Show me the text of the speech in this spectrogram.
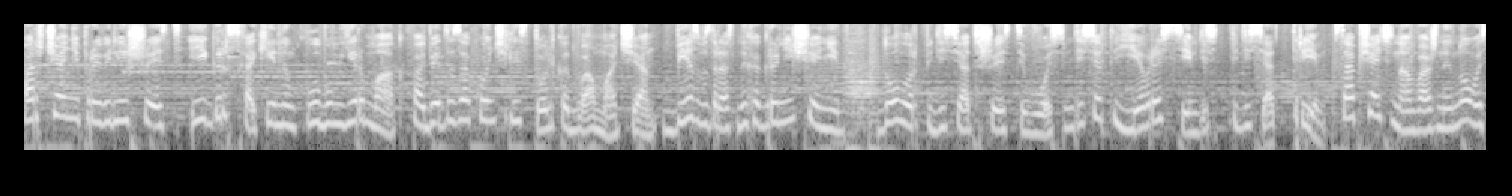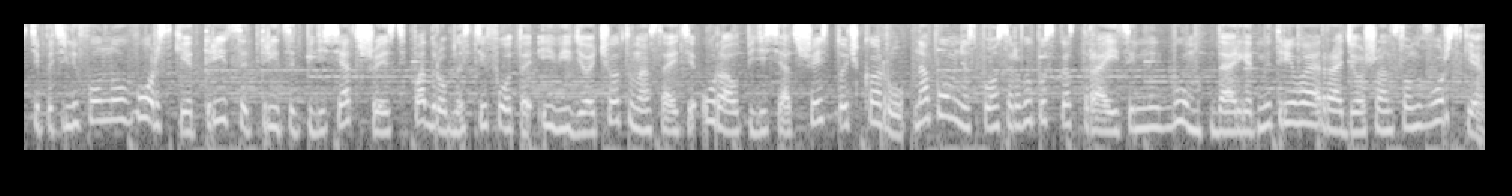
Арчане провели 6 игр с хоккейным клубом Ермак. Победы закончились только два матча. Без возрастных ограничений. Доллар 56,80, евро 70,53. Сообщайте нам важные новости по телефону Ворске 30 30 56. Подробности фото и видеоотчеты на сайте урал56.ру. Напомню, спонсор выпуска «Строительный бум». Дарья Дмитриева, радио «Шансон Ворске».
